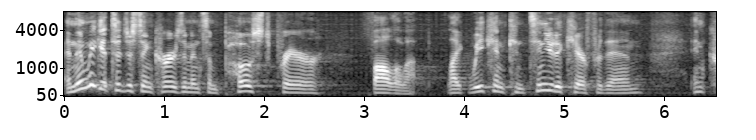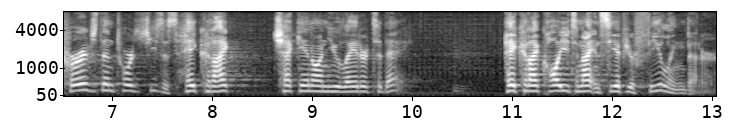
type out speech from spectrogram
And then we get to just encourage them in some post prayer follow up. Like we can continue to care for them, encourage them towards Jesus. Hey, could I check in on you later today? Hey, could I call you tonight and see if you're feeling better?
